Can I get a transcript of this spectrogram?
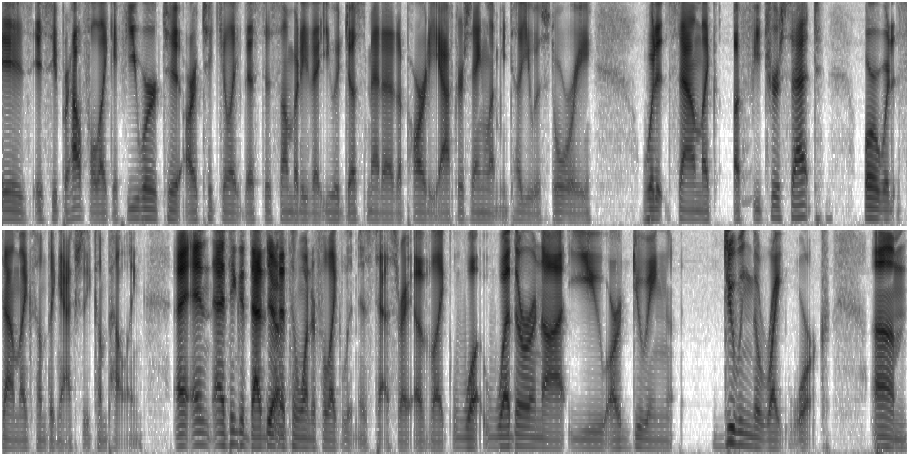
is is super helpful. Like if you were to articulate this to somebody that you had just met at a party after saying "Let me tell you a story," would it sound like a feature set, or would it sound like something actually compelling? A- And I think that, that Yeah. that's a wonderful like litmus test, right? Of like what whether or not you are doing doing the right work. Um,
